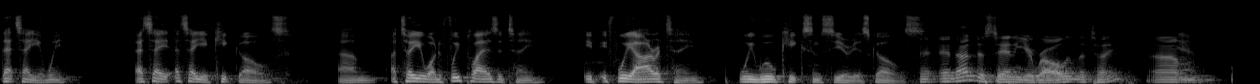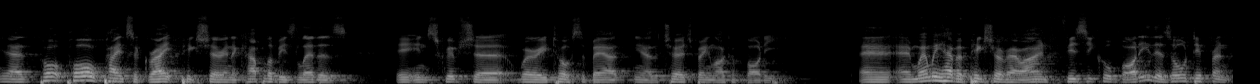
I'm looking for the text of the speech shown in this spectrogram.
that's how you win. That's how, that's how you kick goals. Um, I tell you what, if we play as a team, if, if we are a team, we will kick some serious goals. And understanding your role in the team. Um, yeah. You know, Paul, Paul, paints a great picture in a couple of his letters in Scripture where he talks about you know the church being like a body. And, and when we have a picture of our own physical body, there's all different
